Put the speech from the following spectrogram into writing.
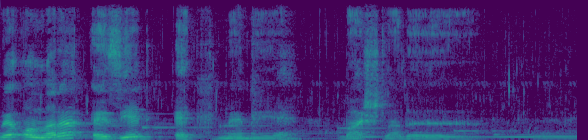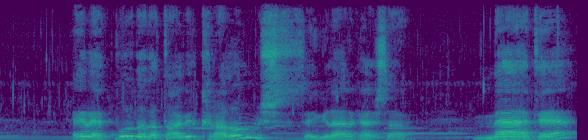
ve onlara eziyet etmemeye başladı. Evet burada da tabi kral olmuş sevgili arkadaşlar. Mate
